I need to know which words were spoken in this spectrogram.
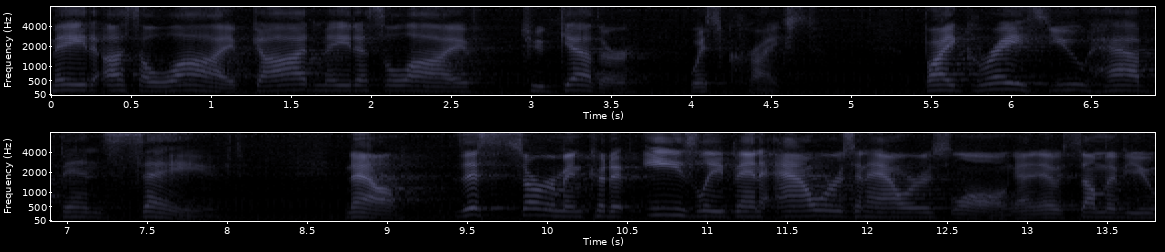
made us alive. God made us alive together with Christ. By grace you have been saved. Now, this sermon could have easily been hours and hours long. I know some of you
